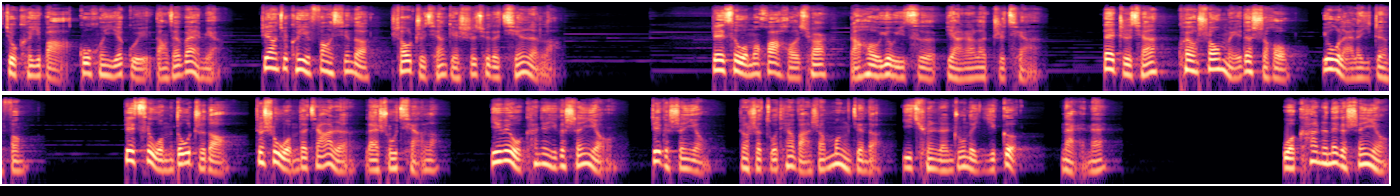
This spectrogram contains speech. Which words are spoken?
就可以把孤魂野鬼挡在外面，这样就可以放心的烧纸钱给失去的亲人了。这次我们画好圈，然后又一次点燃了纸钱，在纸钱快要烧没的时候，又来了一阵风。这次我们都知道这是我们的家人来收钱了，因为我看见一个身影，这个身影。正是昨天晚上梦见的一群人中的一个奶奶。我看着那个身影，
